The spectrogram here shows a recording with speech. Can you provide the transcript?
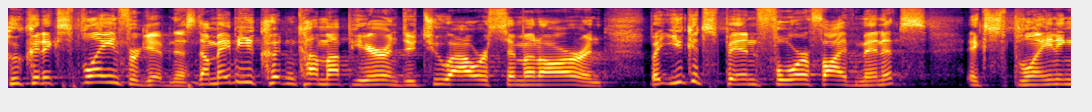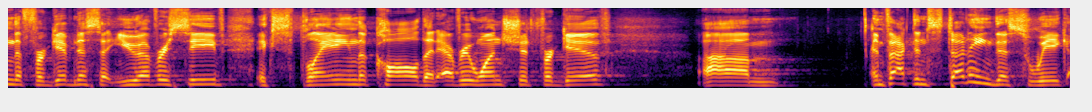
who could explain forgiveness. Now, maybe you couldn't come up here and do two hour seminar, and, but you could spend four or five minutes explaining the forgiveness that you have received, explaining the call that everyone should forgive. Um, in fact, in studying this week,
